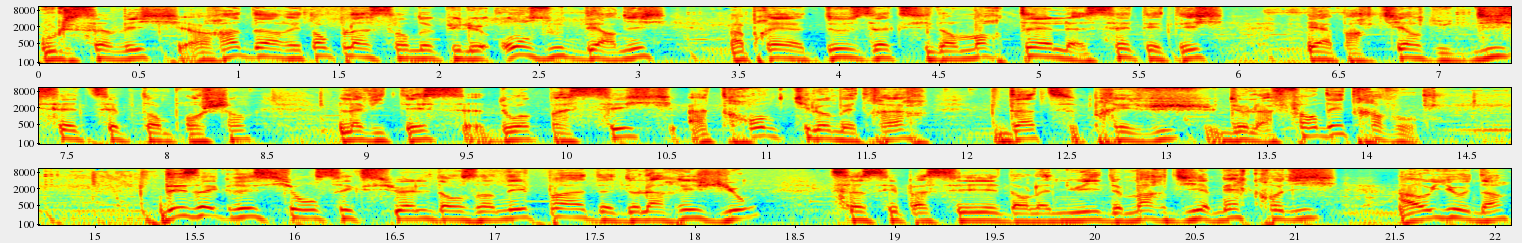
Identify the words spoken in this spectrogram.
Vous le savez, un radar est en place hein, depuis le 11 août dernier après deux accidents mortels cet été. Et à partir du 17 septembre prochain, la vitesse doit passer à 30 km heure, date prévue de la fin des travaux. Des agressions sexuelles dans un EHPAD de la région. Ça s'est passé dans la nuit de mardi à mercredi à Oyonnax.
